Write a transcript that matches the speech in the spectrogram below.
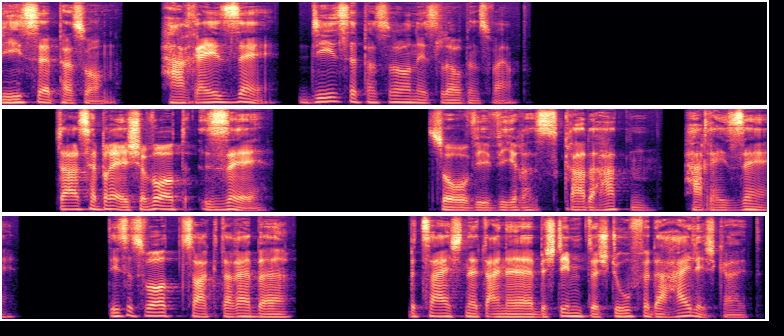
diese Person, Hareze, diese Person ist lobenswert. Das hebräische Wort se, so wie wir es gerade hatten, Hareze, dieses Wort, sagt der Rebbe, bezeichnet eine bestimmte Stufe der Heiligkeit.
